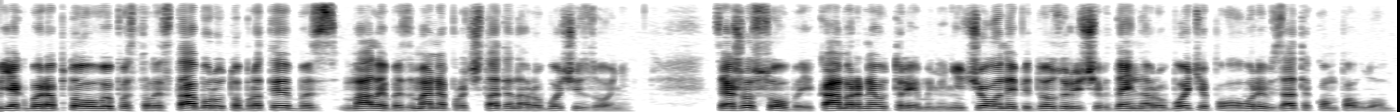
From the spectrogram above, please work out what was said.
якби раптово випустили з табору, то брати без, мали без мене прочитати на робочій зоні. Це ж особи і камерне утримання. Нічого не підозрюючи вдень на роботі, поговорив з затиком Павлом.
